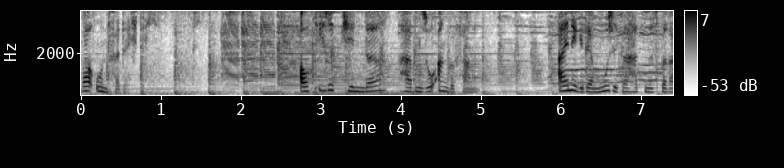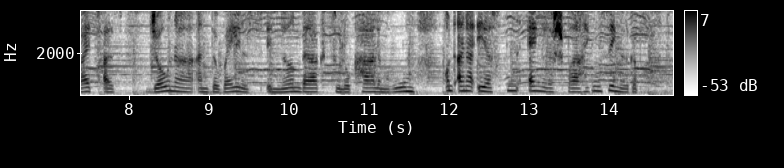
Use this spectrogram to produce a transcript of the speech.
war unverdächtig. Auch ihre Kinder haben so angefangen. Einige der Musiker hatten es bereits als Jonah and the Whales in Nürnberg zu lokalem Ruhm und einer ersten englischsprachigen Single gebracht.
